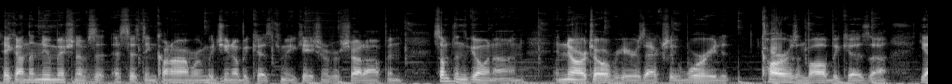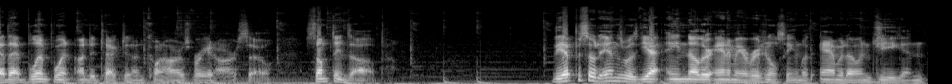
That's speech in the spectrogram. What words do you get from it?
take on the new mission of assisting Konohamaru and Mugino because communications were shut off and something's going on. And Naruto over here is actually worried that Kara is involved because, uh, yeah, that blimp went undetected on Konohamaru's radar, so something's up. The episode ends with yet another anime original scene with Amado and Jigen,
